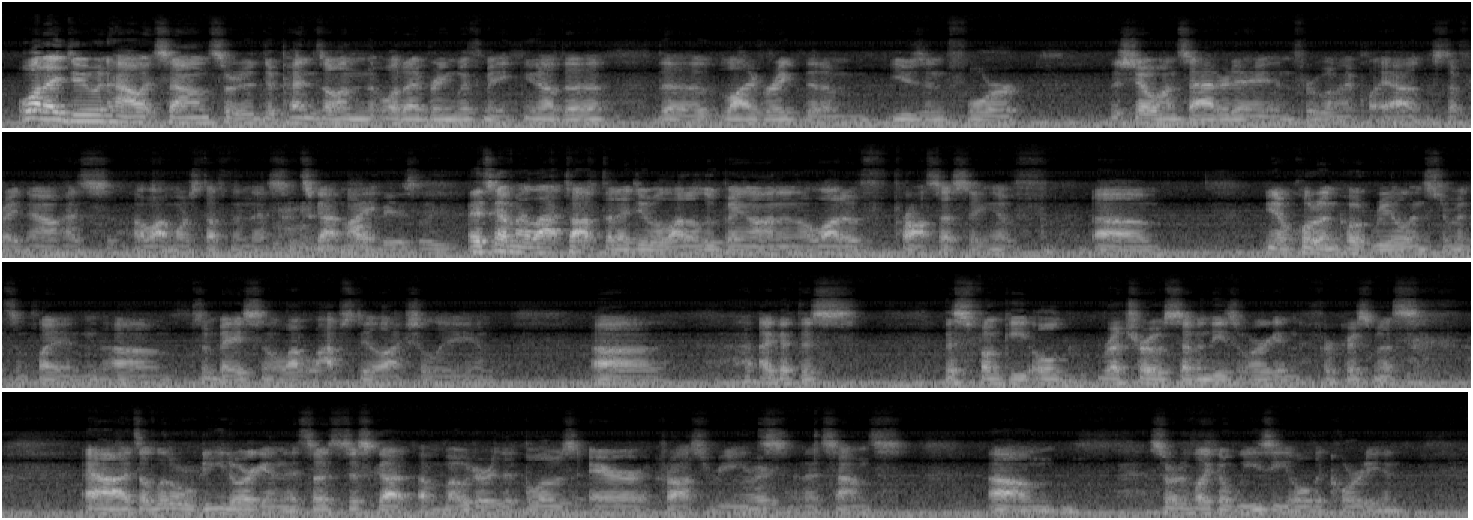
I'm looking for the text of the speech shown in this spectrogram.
what I do and how it sounds sort of depends on what I bring with me. You know, the the live rig that I'm using for the show on Saturday and for when I play out and stuff right now has a lot more stuff than this. It's got my Obviously. it's got my laptop that I do a lot of looping on and a lot of processing of, um, you know, quote unquote real instruments and playing um, some bass and a lot of lap steel actually. And uh, I got this this funky old retro '70s organ for Christmas. Uh, it's a little reed organ. It's, so it's just got a motor that blows air across reeds, Right. and it sounds um, sort of like a wheezy old accordion.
